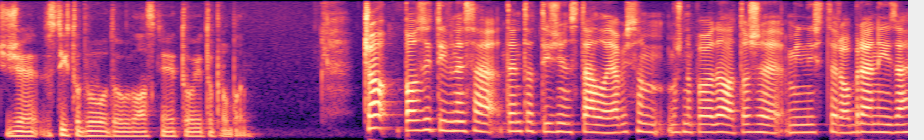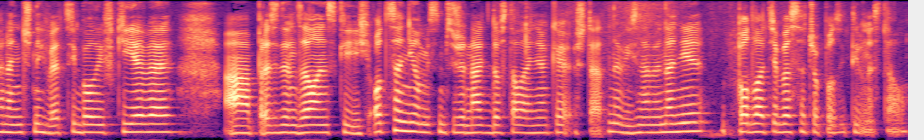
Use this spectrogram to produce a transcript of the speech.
Čiže z týchto dôvodov vlastne je to, je to problém. Čo pozitívne sa tento týždeň stalo? Ja by som možno povedala to, že minister obrany zahraničných vecí boli v Kieve a prezident Zelenský ich ocenil. Myslím si, že Naď dostal aj nejaké štátne významenanie. Podľa teba sa čo pozitívne stalo?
